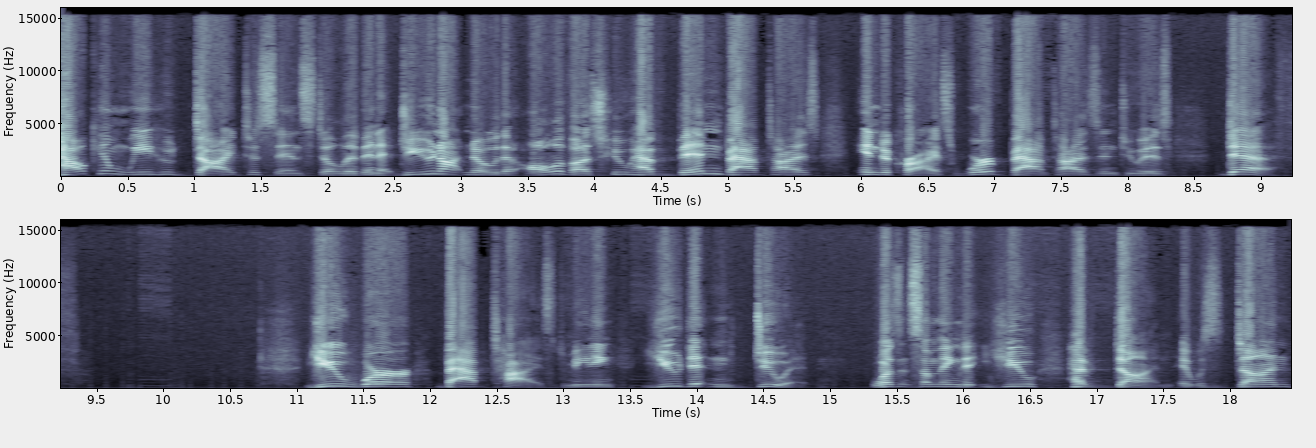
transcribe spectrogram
how can we who died to sin still live in it? Do you not know that all of us who have been baptized into Christ were baptized into his death? You were baptized, meaning you didn't do it. it wasn't something that you have done. It was done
